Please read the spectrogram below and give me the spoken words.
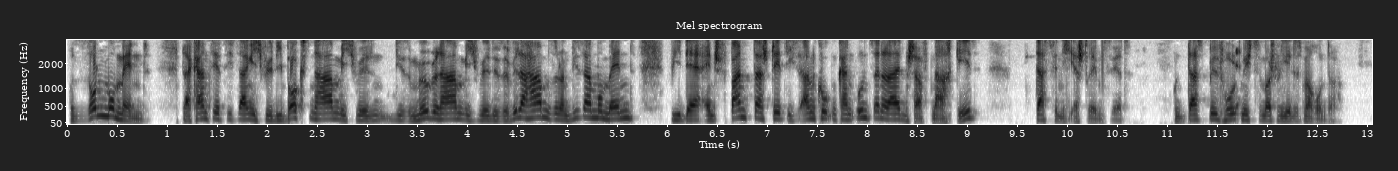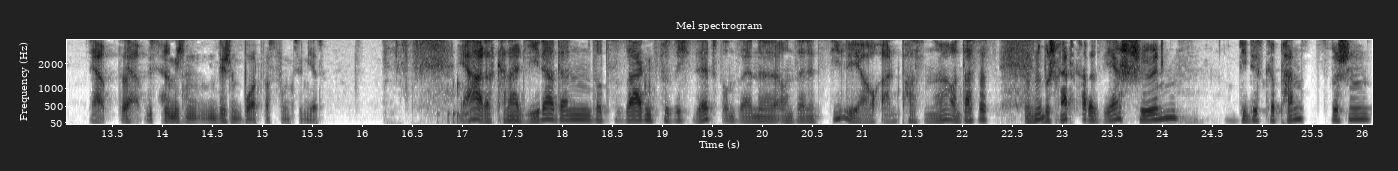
Und so ein Moment, da kannst du jetzt nicht sagen, ich will die Boxen haben, ich will diese Möbel haben, ich will diese Villa haben, sondern dieser Moment, wie der entspannt da steht, sich's angucken kann und seiner Leidenschaft nachgeht, das finde ich erstrebenswert. Und das Bild holt mich zum Beispiel jedes Mal runter. Ja, das ja, ist für ja. mich ein Vision Board, was funktioniert. Ja, das kann halt jeder dann sozusagen für sich selbst und seine und seine Ziele ja auch anpassen. Ne? Und das ist, mhm. du beschreibst gerade sehr schön die Diskrepanz zwischen,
